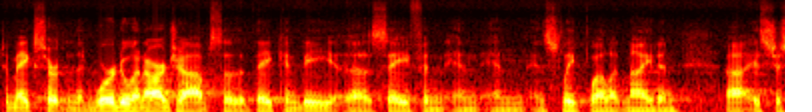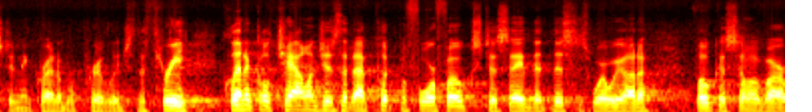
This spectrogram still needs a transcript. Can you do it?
to make certain that we're doing our job so that they can be uh, safe and, and, and, and sleep well at night. And uh, it's just an incredible privilege. The three clinical challenges that I put before folks to say that this is where we ought to focus some of our,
